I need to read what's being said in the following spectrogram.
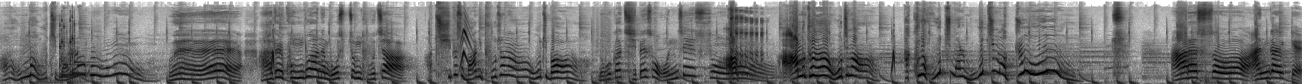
아, 엄마 오지 말라고. 왜? 아들 공부하는 모습 좀 보자. 아, 집에서 많이 보잖아. 오지 마. 너가 집에서 언제 했어? 아, 무튼 오지 마. 아, 그냥 오지 말면 오지 마, 좀. 알았어. 안 갈게.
